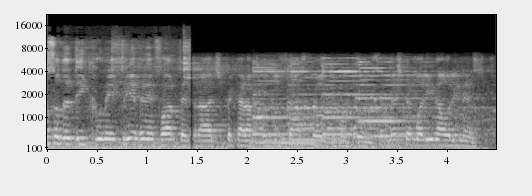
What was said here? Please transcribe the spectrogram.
să o dedic unei prietene foarte dragi pe care am condus astăzi ultimul drum. Se numește Mălina Olinescu.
